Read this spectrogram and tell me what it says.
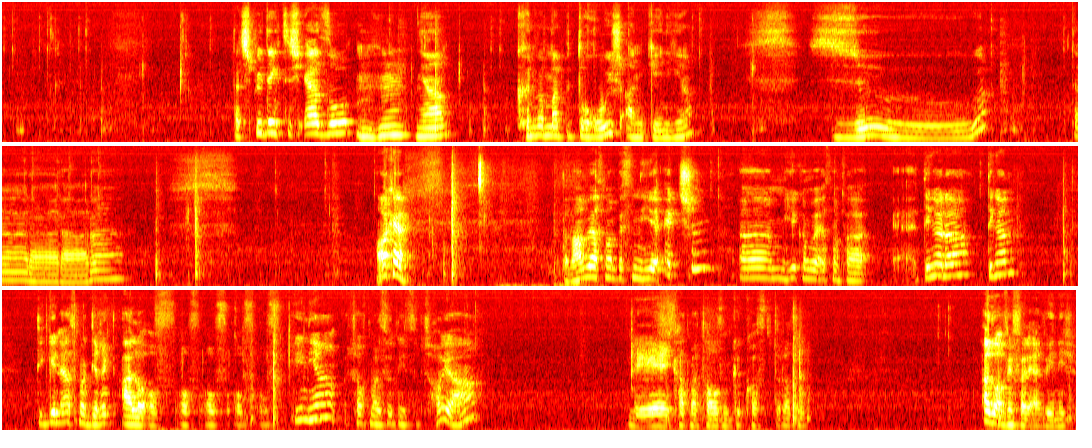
Das Spiel denkt sich eher so, mhm, ja, können wir mal bitte ruhig angehen hier. So. Da, da, da, da. Okay. Dann haben wir erstmal ein bisschen hier Action. Ähm, hier können wir erstmal ein paar äh, Dinger da, Dingern. Die gehen erstmal direkt alle auf, auf, auf, auf, auf ihn hier. Ich hoffe mal, es wird nicht zu so teuer. Nee, hat mal 1000 gekostet oder so. Also auf jeden Fall eher wenig.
